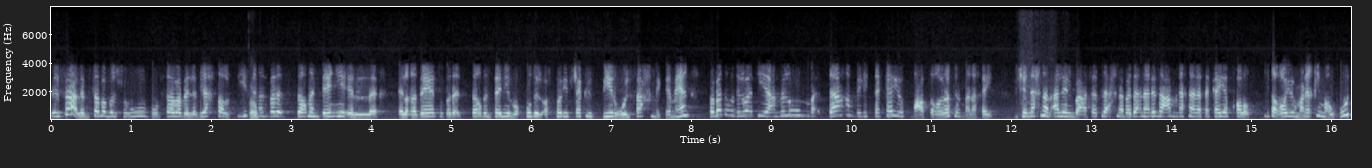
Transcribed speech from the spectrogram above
بالفعل بسبب الحروب وبسبب اللي بيحصل فيه في. ناس بدأت تستخدم تاني ال- الغازات وبدأت تستخدم تاني الوقود الاحفوري بشكل كبير والفحم كمان فبدأوا دلوقتي يعملوا دعم للتكيف مع التغيرات المناخية مش إن إحنا نقلل الانبعاثات لا إحنا بدأنا ندعم إن إحنا نتكيف خلاص في تغير مناخي موجود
